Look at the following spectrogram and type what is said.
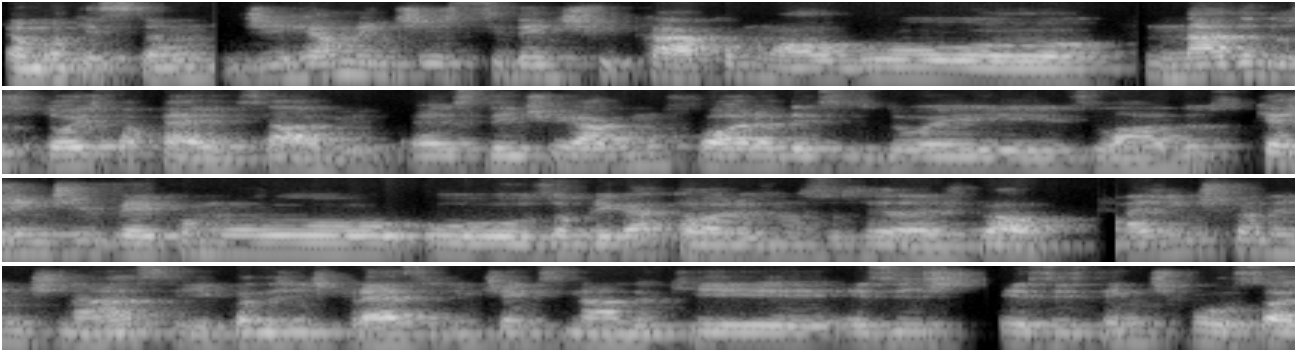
é uma questão de realmente se identificar como algo nada dos dois papéis, sabe? É se identificar como fora desses dois lados que a gente vê como os obrigatórios na sociedade atual. A gente, quando a gente nasce e quando a gente cresce, a gente é ensinado que existe, existem, tipo, só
